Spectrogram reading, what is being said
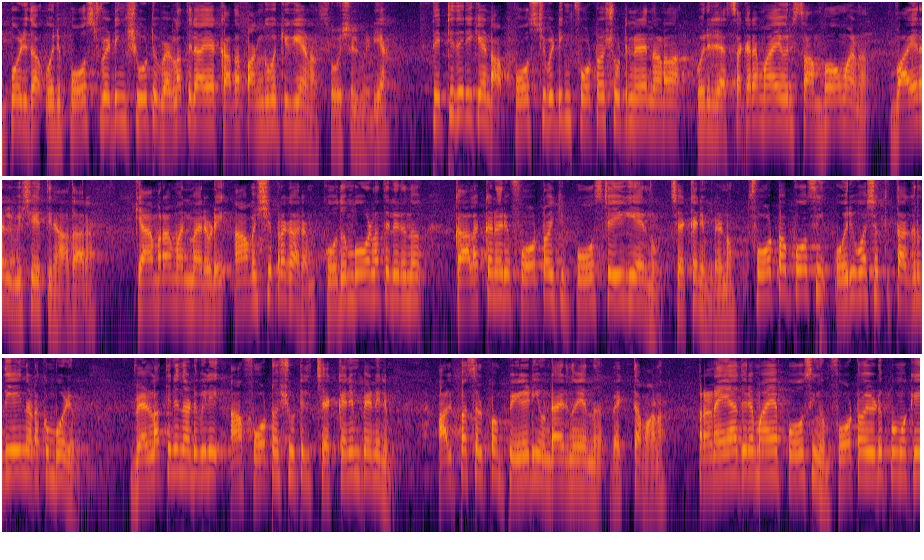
ഇപ്പോഴിതാ ഒരു പോസ്റ്റ് വെഡിങ് ഷൂട്ട് വെള്ളത്തിലായ കഥ പങ്കുവയ്ക്കുകയാണ് സോഷ്യൽ മീഡിയ. തെറ്റിദ്ധരിക്കേണ്ട പോസ്റ്റ് വെഡിങ് ഫോട്ടോഷൂട്ടിനിടെ നടന്ന ഒരു രസകരമായ ഒരു സംഭവമാണ് വൈറൽ വിഷയത്തിന് ആധാരം. ക്യാമറാമാന്മാരുടെ ആവശ്യപ്രകാരം കൊതുമ്പ് വെള്ളത്തിലിരുന്ന് ഒരു ഫോട്ടോയ്ക്ക് പോസ്റ്റ് ചെയ്യുകയായിരുന്നു ചെക്കനും പെണ്ണും ഫോട്ടോ പോസിംഗ് ഒരു വശത്ത് തകൃതിയായി നടക്കുമ്പോഴും വെള്ളത്തിന് നടുവിലെ ആ ഫോട്ടോഷൂട്ടിൽ ചെക്കനും പെണ്ണിനും അല്പസ്വല്പം പേടിയുണ്ടായിരുന്നു എന്ന് വ്യക്തമാണ്. പ്രണയാതുരമായ പോസിങ്ങും ഫോട്ടോയെടുപ്പുമൊക്കെ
